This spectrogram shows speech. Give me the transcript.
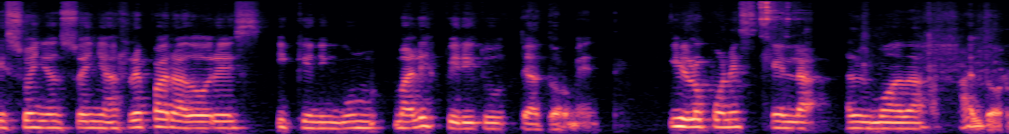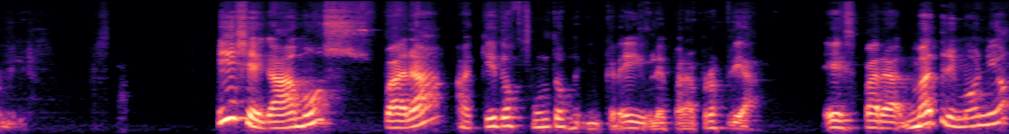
que sueñan sueños reparadores y que ningún mal espíritu te atormente. Y lo pones en la almohada al dormir. Y llegamos para, aquí dos puntos increíbles para prosperar. Es para matrimonio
